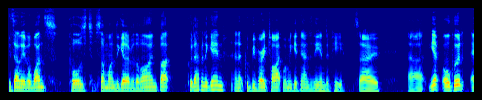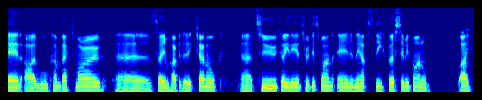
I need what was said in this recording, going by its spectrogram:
It's only ever once caused someone to get over the line, but could happen again, and it could be very tight when we get down to the end of here. So, uh, yep, all good, and I will come back tomorrow, uh, same hypothetical channel, uh, to tell you the answer of this one and announce the first semi final. Bye.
